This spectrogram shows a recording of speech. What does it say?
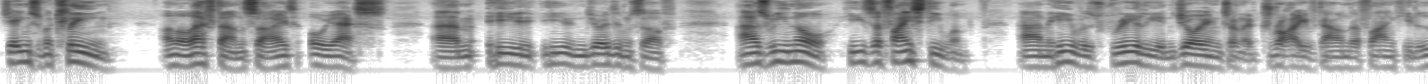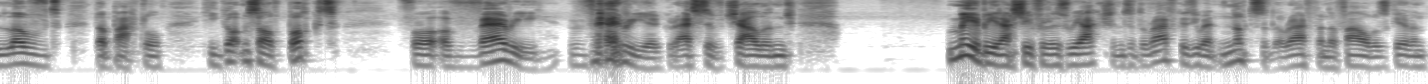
James McClean on the left hand side, oh yes, um, he he enjoyed himself. As we know, he's a feisty one, and he was really enjoying trying to drive down the flank. He loved the battle. He got himself booked for a very, very aggressive challenge. May have been actually for his reaction to the ref because he went nuts at the ref when the foul was given.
